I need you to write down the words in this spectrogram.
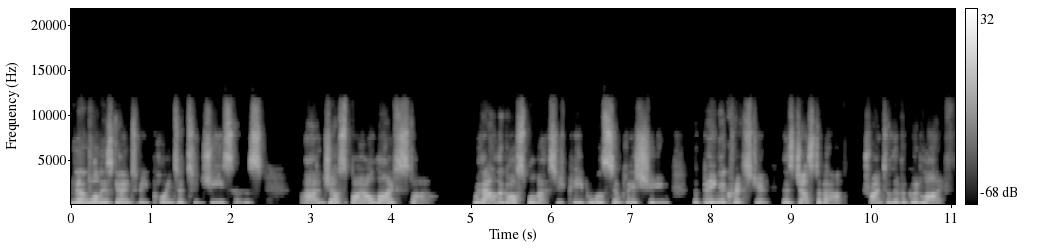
No one is going to be pointed to Jesus uh, just by our lifestyle. Without the gospel message, people will simply assume that being a Christian is just about trying to live a good life.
